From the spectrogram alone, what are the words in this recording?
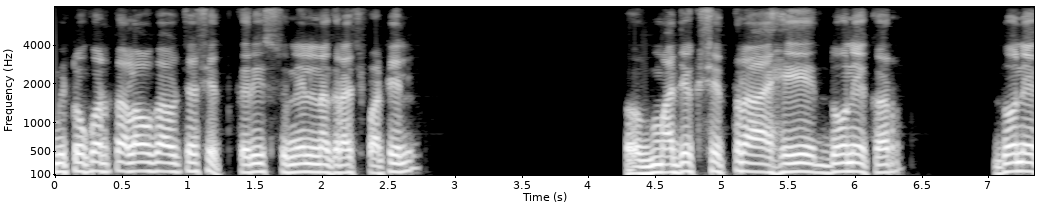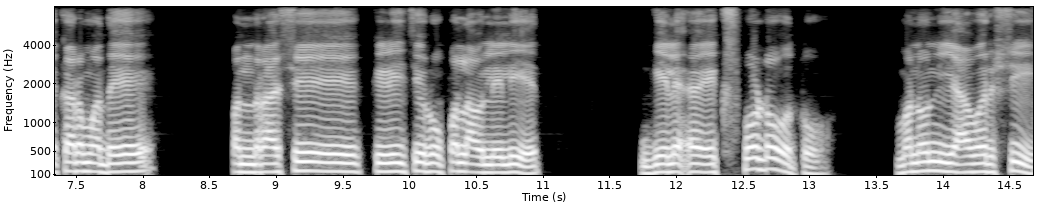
मी टोकर तलाव गावचा शेतकरी सुनील नगराज पाटील. माझे क्षेत्र आहे दोन एकर. दोन एकरमध्ये पंधराशे केळीची रोपं लावलेली आहेत. गेल्या एक्सपोर्ट होतो. म्हणून यावर्षी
